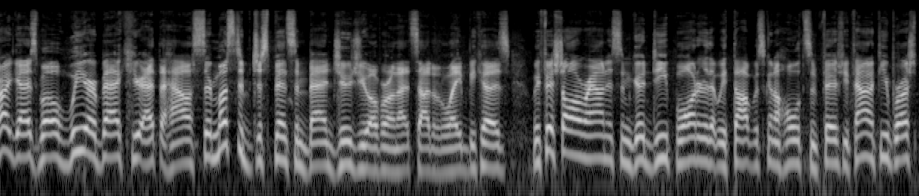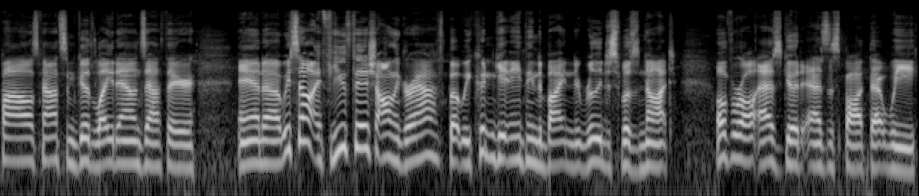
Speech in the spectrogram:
All right, guys, well, we are back here at the house. There must have just been some bad juju over on that side of the lake because we fished all around in some good deep water that we thought was gonna hold some fish. We found a few brush piles, found some good laydowns out there, and uh, we saw a few fish on the graph, but we couldn't get anything to bite, and it really just was not overall as good as the spot that we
